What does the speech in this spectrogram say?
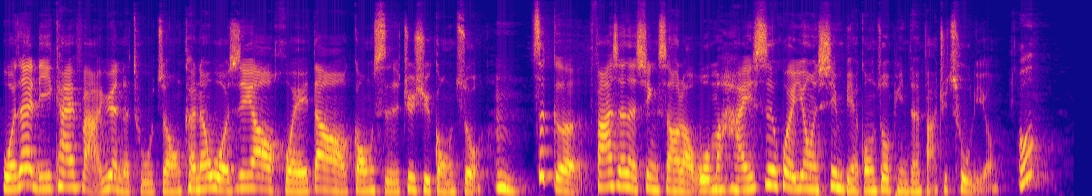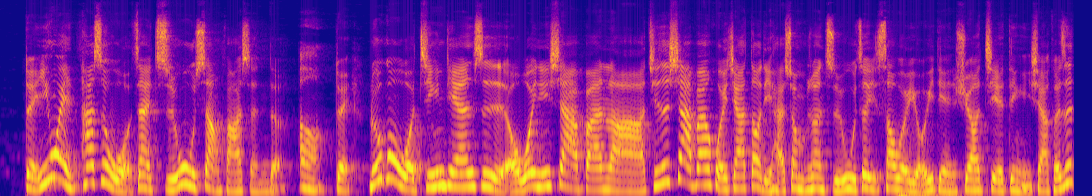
我在离开法院的途中，可能我是要回到公司继续工作。嗯，这个发生的性骚扰，我们还是会用性别工作平等法去处理哦。哦。对，因为它是我在职务上发生的。嗯，对。如果我今天是我已经下班啦，其实下班回家到底还算不算职务？这里稍微有一点需要界定一下。可是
